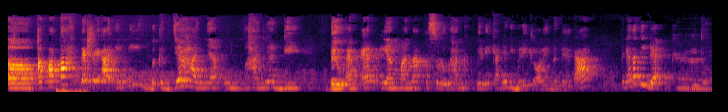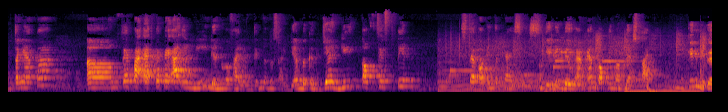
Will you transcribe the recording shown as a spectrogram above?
um, apakah TPA ini bekerja hanya um- hanya di BUMN yang mana keseluruhan kepemilikannya dimiliki oleh negara ternyata tidak gitu. Ternyata um, TPA, TPA ini dan profiling team tentu saja bekerja di top 15 state-owned enterprises. Jadi BUMN top 15 tadi. Mungkin juga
